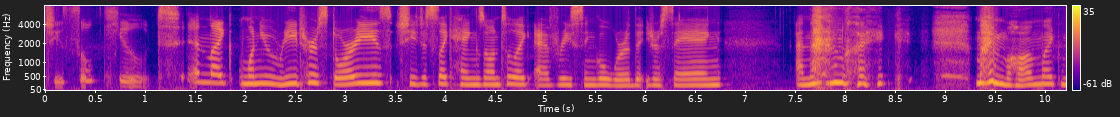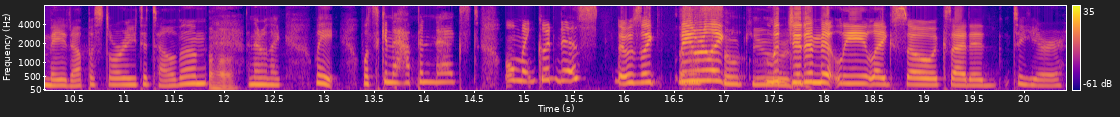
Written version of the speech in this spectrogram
She's so cute. And like when you read her stories, she just like hangs on to like every single word that you're saying. And then like my mom like made up a story to tell them. Uh-huh. And they were like, "Wait, what's gonna happen next? Oh my goodness!" It was like they were like so legitimately like so excited to hear.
